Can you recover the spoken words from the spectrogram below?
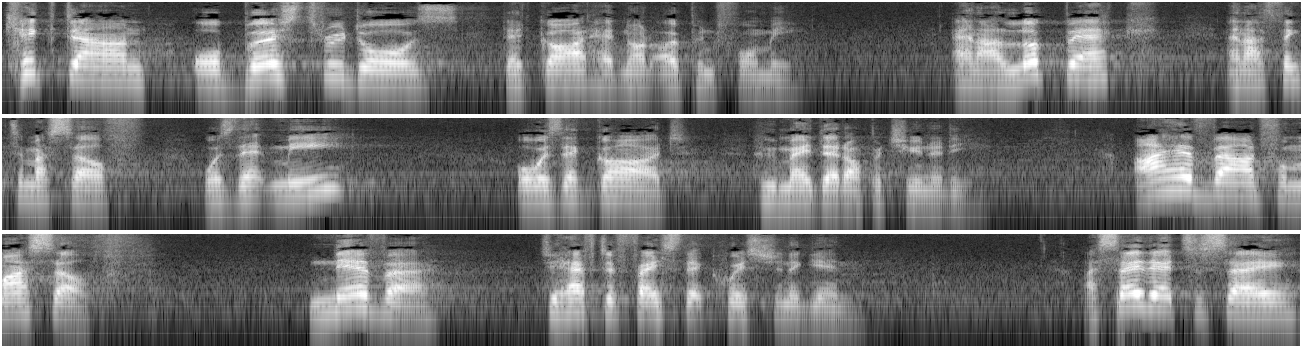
kicked down, or burst through doors that God had not opened for me. And I look back and I think to myself, was that me or was that God who made that opportunity? I have vowed for myself never to have to face that question again. I say that to say,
